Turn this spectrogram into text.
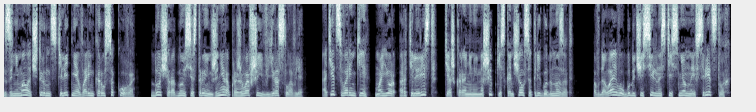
занимала 14-летняя Варенька Русакова, дочь родной сестры инженера, проживавшей в Ярославле. Отец Вареньки, майор-артиллерист, тяжко раненый на шибке, скончался три года назад. Вдова его, будучи сильно стесненной в средствах,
